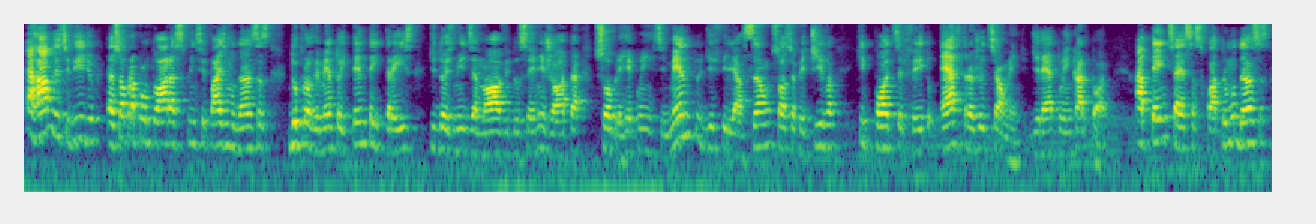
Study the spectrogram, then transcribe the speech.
É rápido esse vídeo, é só para pontuar as principais mudanças do provimento 83 de 2019 do CNJ sobre reconhecimento de filiação socioafetiva que pode ser feito extrajudicialmente, direto em cartório. Atente-se a essas quatro mudanças,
